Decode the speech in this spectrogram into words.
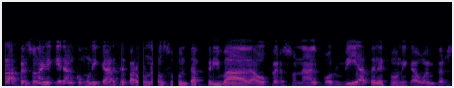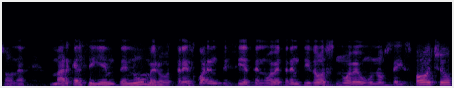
Para las personas que quieran comunicarse para una consulta privada o personal por vía telefónica o en persona, marca el siguiente número, 347-932-9168,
